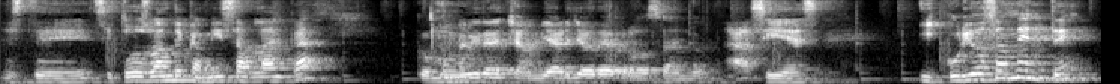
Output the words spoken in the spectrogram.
este, si todos van de camisa blanca. ¿Cómo voy a ir a chambear yo de rosa, no? Así es. Y curiosamente,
